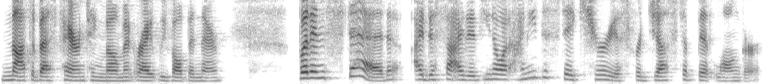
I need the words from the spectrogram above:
not the best parenting moment, right? We've all been there. But instead, I decided, you know what? I need to stay curious for just a bit longer.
